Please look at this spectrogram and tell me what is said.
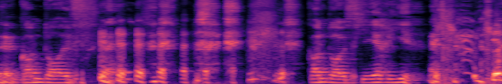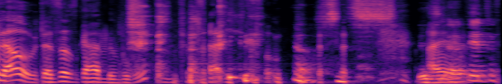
Äh, Gondolf. Gondolf Jeri. genau, das ist gerade eine Berufsbezeichnung. ja. Ich, äh, wer,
